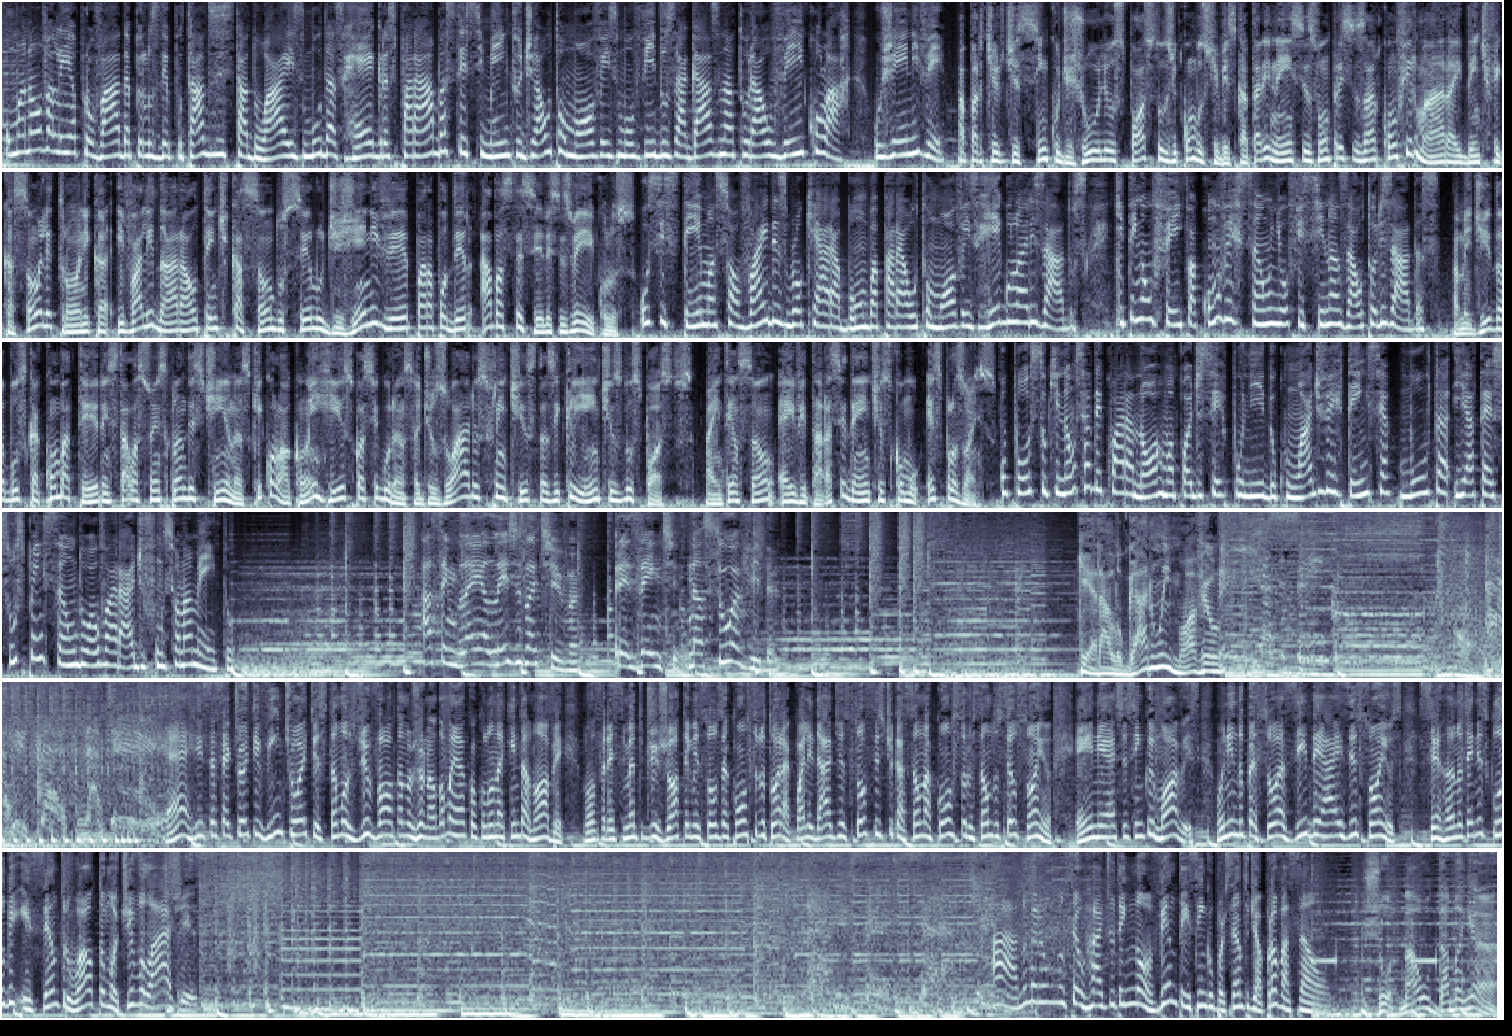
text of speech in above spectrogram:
Uma nova lei aprovada pelos deputados estaduais muda as regras para abastecimento de automóveis movidos a gás natural veicular, o GNV. A partir de 5 de julho, os postos de combustíveis catarinenses vão precisar confirmar a identificação eletrônica e validar a autenticação do selo de GNV para poder abastecer esses veículos. O sistema só vai desbloquear a bomba para automóveis regularizados, que tenham feito a conversão em oficinas autorizadas. A medida busca combater instalações clandestinas que colocam em risco a segurança de usuários, frentistas e clientes dos postos. A intenção é evitar acidentes como explosões. O posto que não se adequar à norma pode ser punido com advertência, multa e até suspensão do alvará de funcionamento. Assembleia Legislativa. Presente na sua vida. Quer alugar um imóvel? RC7828, estamos de volta no Jornal da Manhã com a coluna Quinta Nobre, no oferecimento de JM Souza Construtora, qualidade e sofisticação na construção do seu sonho. NS5 Imóveis, unindo pessoas ideais e sonhos. Serrano Tênis Clube e Centro Automotivo Lages. A número 1 um no seu rádio tem 95% de aprovação. Jornal da Manhã.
